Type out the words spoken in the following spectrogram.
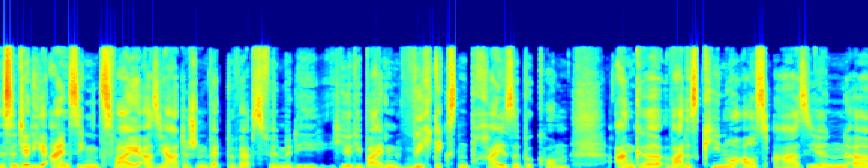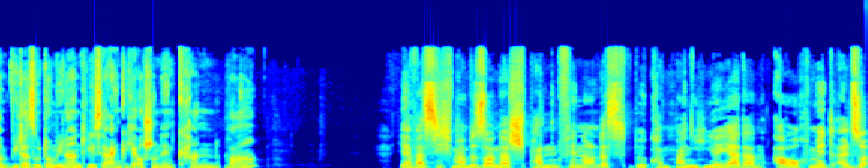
Es sind ja die einzigen zwei asiatischen Wettbewerbsfilme, die hier die beiden wichtigsten Preise bekommen. Anke, war das Kino aus Asien äh, wieder so dominant, wie es ja eigentlich auch schon in Cannes war? Ja, was ich mal besonders spannend finde, und das bekommt man hier ja dann auch mit, also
